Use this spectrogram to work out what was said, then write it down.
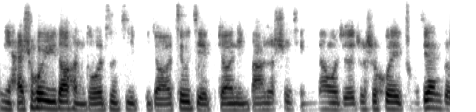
你还是会遇到很多自己比较纠结、比较拧巴的事情，但我觉得就是会逐渐的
